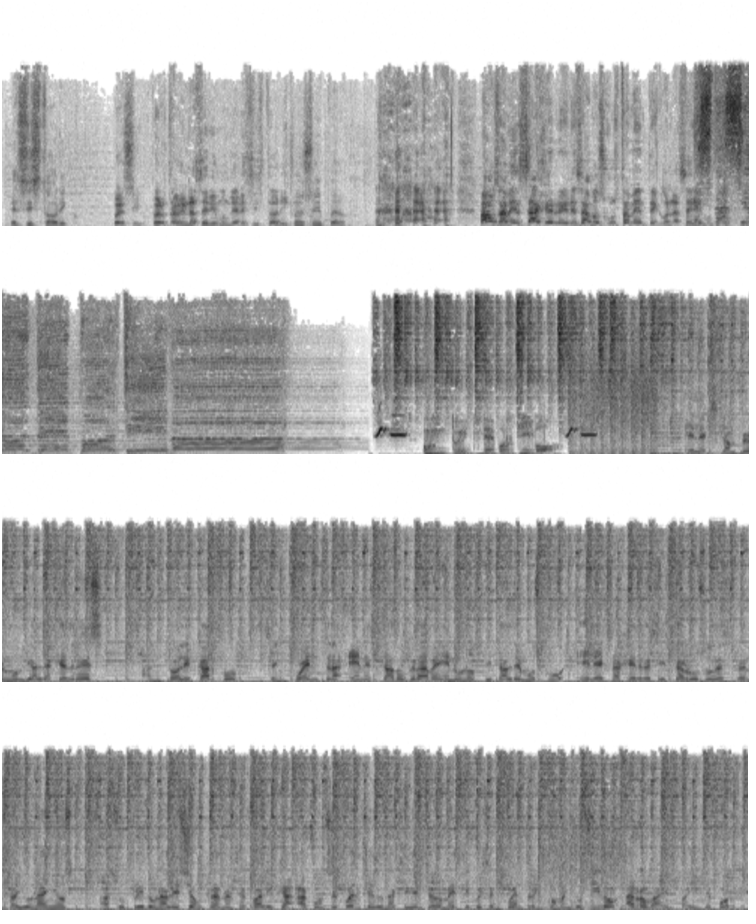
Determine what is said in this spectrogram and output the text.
Es histórico. Pues sí, pero también la Serie Mundial es histórica. Pues sí, pero. Vamos a mensaje, regresamos justamente con la Serie Mundial. Deportivo. Un tuit deportivo. El ex campeón mundial de ajedrez, Anatoly Karpov, se encuentra en estado grave en un hospital de Moscú. El ex ajedrecista ruso de 71 años ha sufrido una lesión craneoencefálica a consecuencia de un accidente doméstico y se encuentra en coma inducido. Arroba el país deporte.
